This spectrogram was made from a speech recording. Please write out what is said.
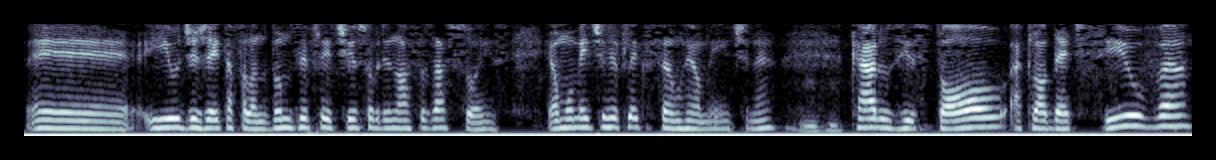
É, e o DJ está falando, vamos refletir sobre nossas ações. É um momento de reflexão, realmente, né? Uhum. Carlos Ristol, a Claudete Silva,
